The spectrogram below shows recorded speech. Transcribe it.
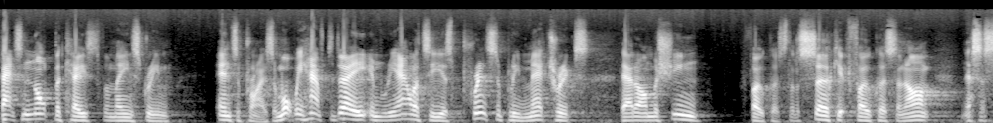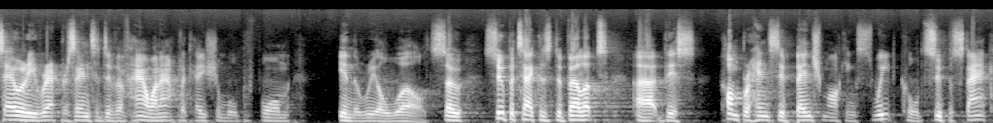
that's not the case for mainstream enterprise. And what we have today in reality is principally metrics that are machine focused, that are circuit focused, and aren't necessarily representative of how an application will perform in the real world. So Supertech has developed uh, this comprehensive benchmarking suite called SuperStack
